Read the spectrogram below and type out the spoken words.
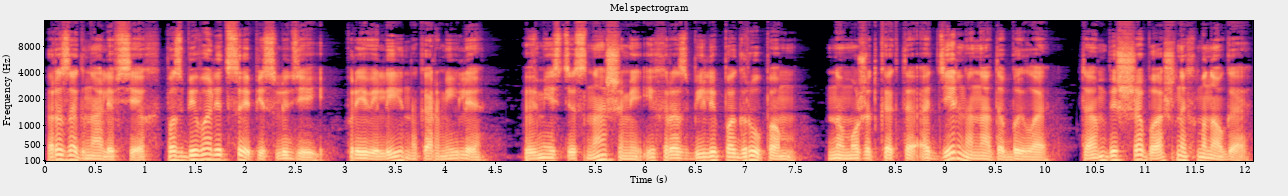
разогнали всех, позбивали цепи с людей, привели, накормили. Вместе с нашими их разбили по группам, но может как-то отдельно надо было? Там бесшабашных много.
